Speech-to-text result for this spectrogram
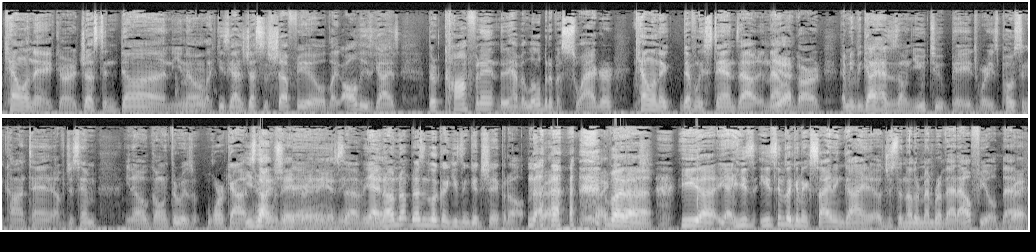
Kelenic or Justin Dunn, you Mm-hmm. know, like these guys, Justus Sheffield, like all these guys, they're confident. They have a little bit of a swagger. Kelenic definitely stands out in that Yeah. regard. I mean, the guy has his own YouTube page where he's posting content of just him, you know, going through his workout. He's not in shape or anything, is he? Yeah, Yeah. no, no, doesn't look like he's in good shape at all. Right. But uh, he, uh, yeah, he's he seems like an exciting guy. uh, Just another member of that outfield that Right.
